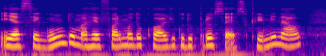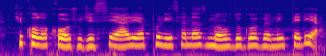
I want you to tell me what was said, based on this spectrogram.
e a segunda, uma reforma do Código do Processo Criminal, que colocou o Judiciário e a polícia nas mãos do governo imperial.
